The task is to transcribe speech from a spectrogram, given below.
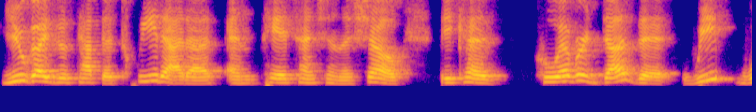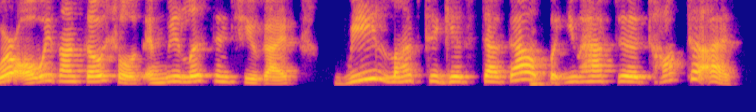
You guys just have to tweet at us and pay attention to the show because whoever does it, we we're always on socials and we listen to you guys. We love to give stuff out, but you have to talk to us.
